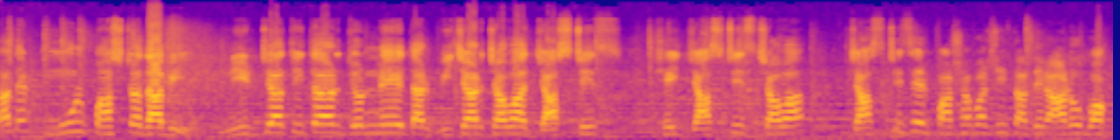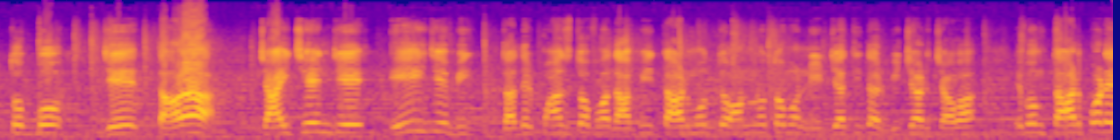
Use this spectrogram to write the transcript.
তাদের মূল পাঁচটা দাবি, নির্যাতিতার জন্য তার বিচার চাওয়া জাস্টিস, সেই জাস্টিস চাওয়া। জাস্টিসের পাশাপাশি তাদের আরও বক্তব্য যে তারা চাইছেন যে এই যে তাদের পাঁচ দফা দাবি, তার মধ্যে অন্যতম নির্যাতিতার বিচার চাওয়া এবং তারপরে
